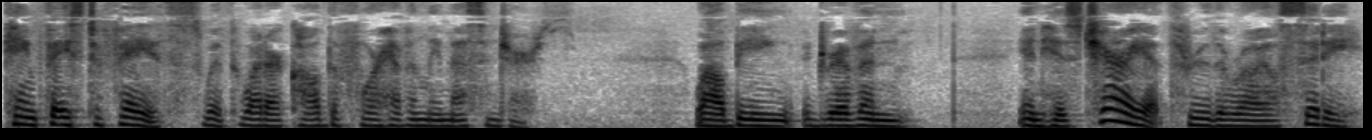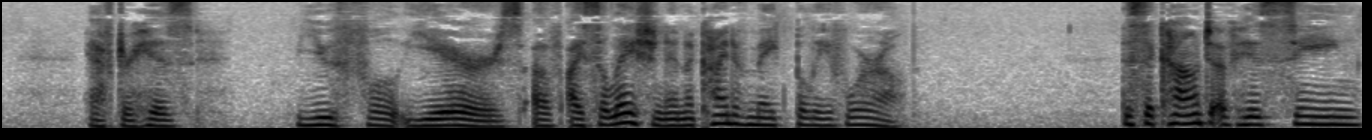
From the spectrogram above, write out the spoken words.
came face to face with what are called the four heavenly messengers while being driven in his chariot through the royal city after his youthful years of isolation in a kind of make believe world. This account of his seeing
